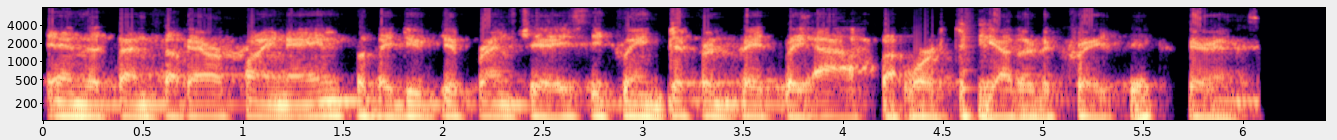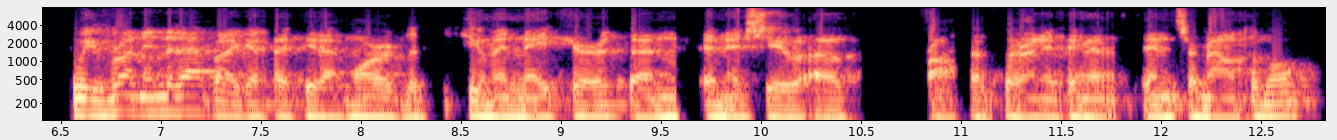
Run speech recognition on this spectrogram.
in the sense that they are funny names, but they do differentiate between different basically apps that work together to create the experience. We've run into that, but I guess I see that more of human nature than an issue of process or anything that's insurmountable.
